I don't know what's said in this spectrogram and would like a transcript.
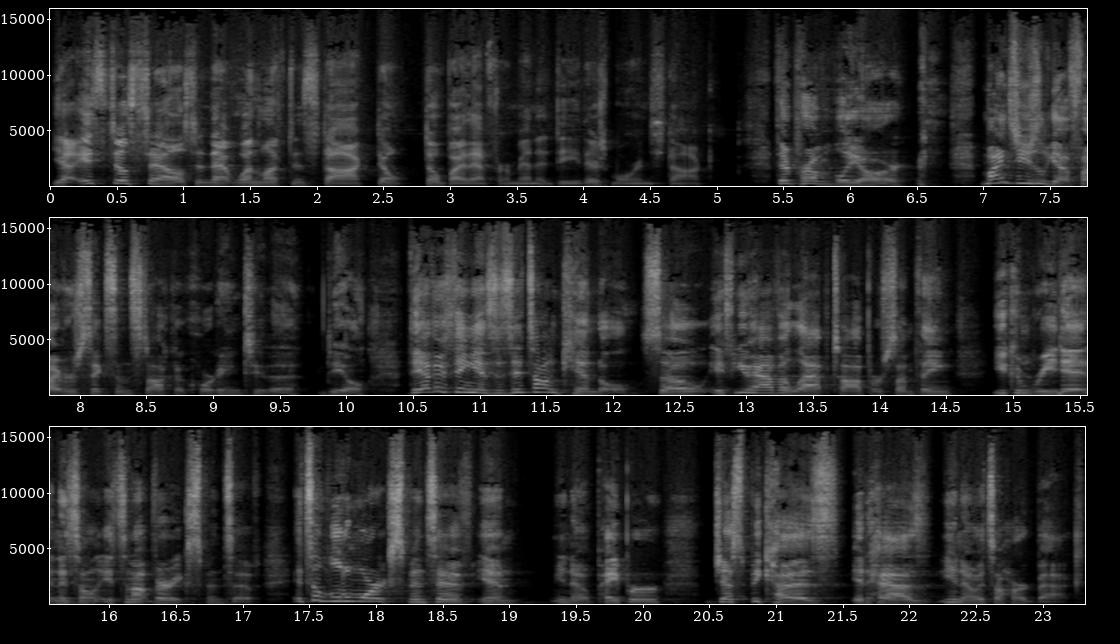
Yeah, it still sells, and that one left in stock. Don't don't buy that for a minute, Dee. There's more in stock. There probably are. Mine's usually got five or six in stock according to the deal. The other thing is, is it's on Kindle. So if you have a laptop or something, you can read it and it's only, it's not very expensive. It's a little more expensive in, you know, paper just because it has, you know, it's a hardback.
